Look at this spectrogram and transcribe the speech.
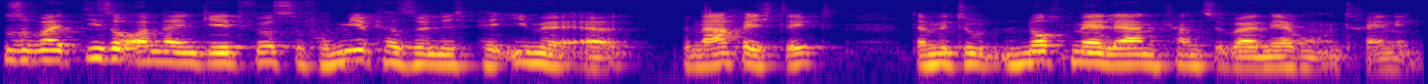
Und sobald diese online geht, wirst du von mir persönlich per E-Mail äh, benachrichtigt, damit du noch mehr lernen kannst über Ernährung und Training.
